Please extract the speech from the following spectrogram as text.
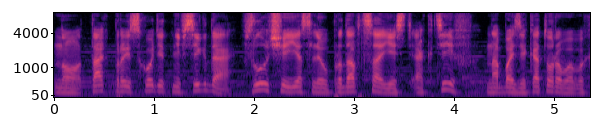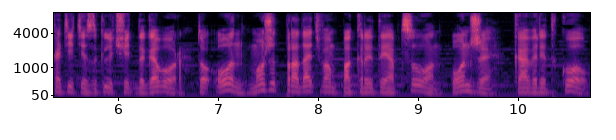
Но так происходит не всегда. В случае, если у продавца есть актив, на базе которого вы хотите заключить договор, то он может продать вам покрытый опцион. Он он же Covered Call.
